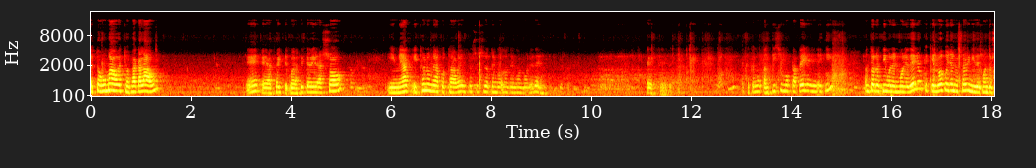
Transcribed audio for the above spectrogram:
estos humados, estos bacalaos ¿eh? aceite con aceite de grasón y me ha, esto no me ha costado ver entonces si lo tengo no tengo el monedero este es que tengo tantísimos papeles aquí tanto recibo en el monedero que, que luego ya no sabe ni de cuántos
